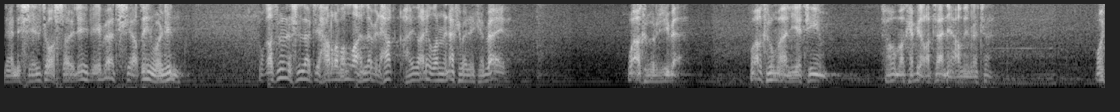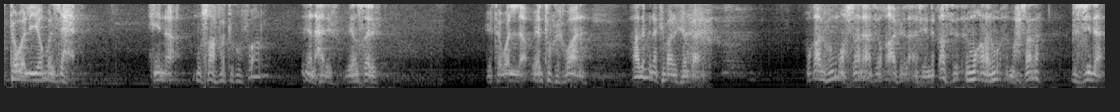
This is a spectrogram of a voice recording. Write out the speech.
لأن السحر يتوصل إليه بعبادة الشياطين والجن. وقتل النفس التي حرم الله إلا بالحق هذا أيضا من أكبر الكبائر. وأكل الربا. وأكل مال اليتيم فهما كبيرتان عظيمتان. والتولي يوم الزحف. حين مصافة الكفار ينحرف ينصرف يتولى ويترك إخوانه. هذا من أكبر الكبائر. وقال هم محصنات الغافلات يعني قصد المرأة المحصنة بالزنا.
